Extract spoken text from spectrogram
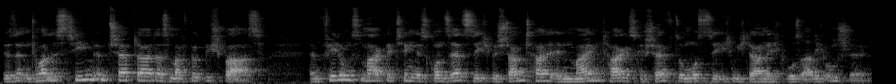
Wir sind ein tolles Team im Chapter, das macht wirklich Spaß. Empfehlungsmarketing ist grundsätzlich Bestandteil in meinem Tagesgeschäft, so musste ich mich da nicht großartig umstellen.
